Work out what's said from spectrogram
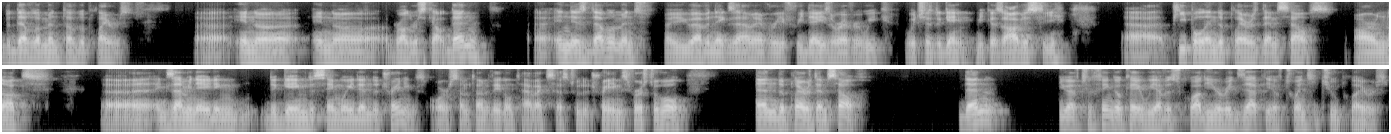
the development of the players uh, in a in a broader scale. Then uh, in this development, uh, you have an exam every three days or every week, which is the game, because obviously uh, people and the players themselves are not uh, examining the game the same way than the trainings, or sometimes they don't have access to the trainings, first of all, and the players themselves. Then you have to think, okay, we have a squad here exactly of 22 players.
